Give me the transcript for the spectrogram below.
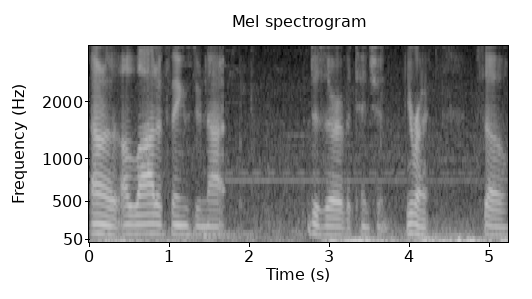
I don't know. A lot of things do not deserve attention. You're right. So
